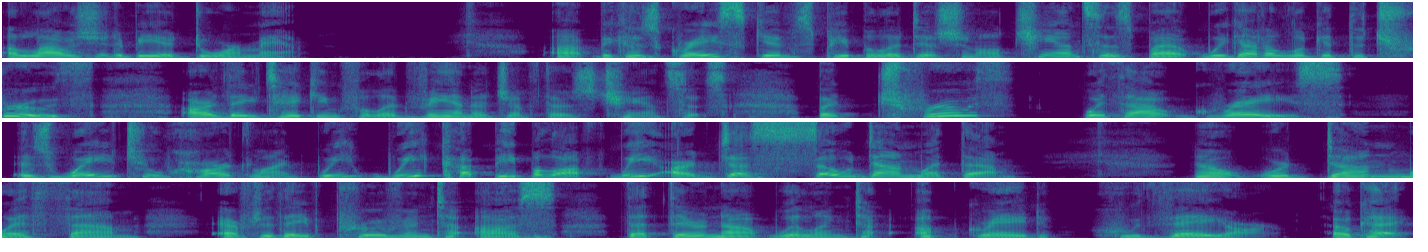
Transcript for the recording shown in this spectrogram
allows you to be a doormat uh, because grace gives people additional chances, but we got to look at the truth. Are they taking full advantage of those chances? But truth without grace is way too hardline. We, we cut people off. We are just so done with them. No, we're done with them after they've proven to us that they're not willing to upgrade who they are. Okay.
